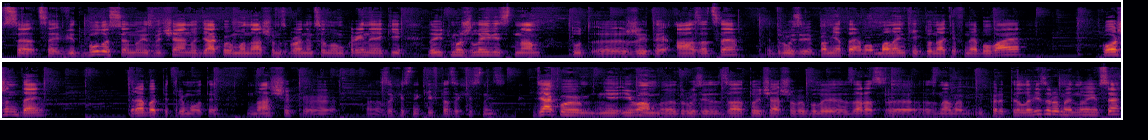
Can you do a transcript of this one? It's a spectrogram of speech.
все це відбулося. Ну і звичайно, дякуємо нашим Збройним силам України, які дають можливість нам тут е, жити. А за це, друзі, пам'ятаємо, маленьких донатів не буває. Кожен день треба підтримувати наших е, е, захисників та захисниць. Дякую і- і вам, е, друзі, за той час, що ви були зараз е, з нами перед телевізорами. Ну і все.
